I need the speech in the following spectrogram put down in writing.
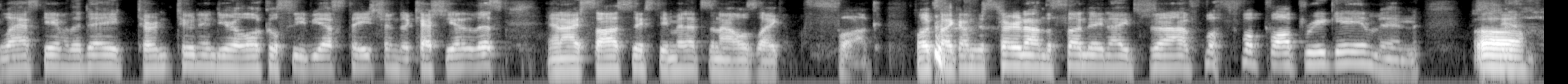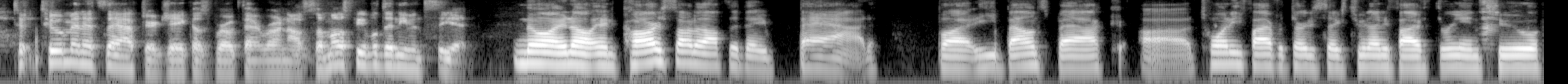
last game of the day. Turn tune into your local CBS station to catch the end of this." And I saw 60 minutes, and I was like, "Fuck!" Looks like I'm just turning on the Sunday night uh, f- football pregame, and Uh, t- two minutes after Jacobs broke that run off, so most people didn't even see it. No, I know. And Carr started off the day bad, but he bounced back uh 25 for 36, 295, 3 and 2.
